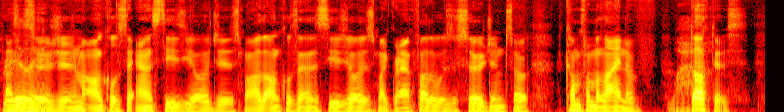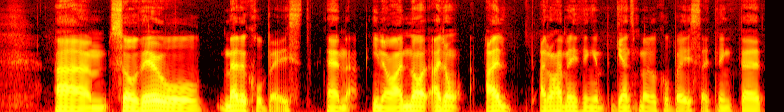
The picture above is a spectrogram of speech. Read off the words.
plastic Really? surgeon. My uncle's the anesthesiologist. My other uncle's an anesthesiologist. My grandfather was a surgeon. So I come from a line of wow. doctors. Um, so they're all medical based, and you know, I'm not. I don't. I. I don't have anything against medical based. I think that,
